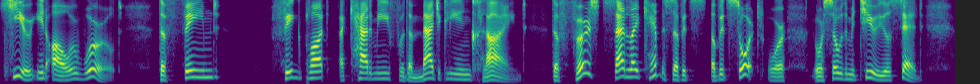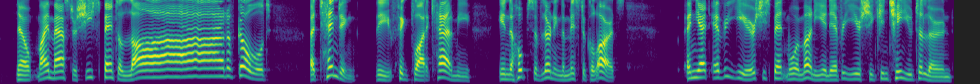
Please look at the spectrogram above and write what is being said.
here in our world. The famed Figplot Academy for the Magically Inclined, the first satellite campus of its of its sort, or or so the materials said. Now, my master, she spent a lot of gold attending the Figplot Academy in the hopes of learning the mystical arts. And yet every year she spent more money and every year she continued to learn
